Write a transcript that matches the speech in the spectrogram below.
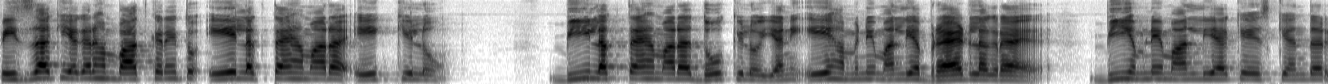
पिज्जा की अगर हम बात करें तो ए लगता है हमारा एक किलो। बी लगता है हमारा दो किलो, यानी ए हमने मान लिया ब्रेड लग रहा है बी हमने मान लिया कि इसके अंदर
